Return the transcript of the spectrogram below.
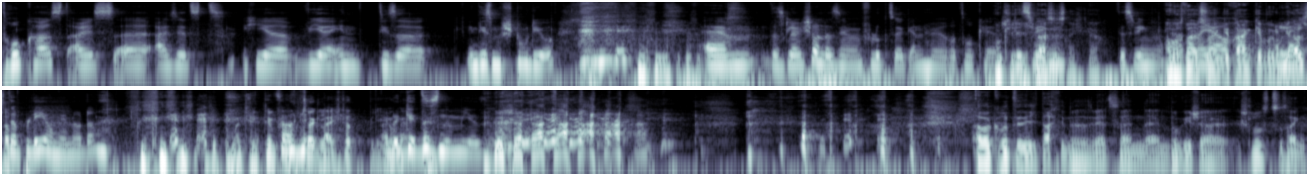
Druck hast als, äh, als jetzt hier wir in dieser in diesem Studio. ähm, das glaube ich schon, dass im Flugzeug ein höherer Druck herrscht. okay, ich weiß es nicht, ja. Deswegen Aber es hat war man jetzt so ja ein auch Gedanke, wo ich mir gedacht leichter habe, Blähungen, oder? Man kriegt im Flugzeug leichter Oder Blähungen. geht das nur mir so? aber grundsätzlich ich dachte nur, das wäre jetzt so ein, ein logischer Schluss zu sagen,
